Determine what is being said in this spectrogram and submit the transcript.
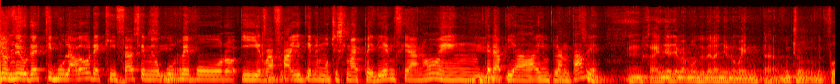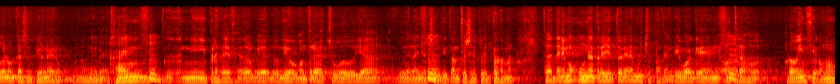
los, neuroestimuladores quizás se me ocurre por y Rafael tiene muchísima experiencia ¿no? en terapia implantable. En Jaén ya llevamos desde el año 90, muchos fueron casi pioneros. en Jaén, hmm. mi predecedor, que es don Diego Contreras, estuvo ya desde el año 80 y hmm. tanto, se empezó más. Entonces tenemos una trayectoria de muchos pacientes, igual que en hmm. otras provincias como en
